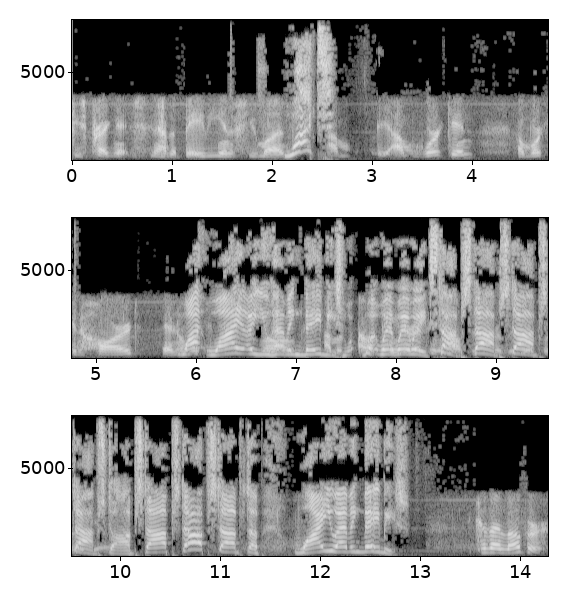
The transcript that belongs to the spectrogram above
she's pregnant. She's gonna have a baby in a few months. What? I'm I'm working. I'm working hard. Why, why are you having babies? Wait, wait, wait, wait. Stop, stop, stop, this, what I stop, stop, stop, stop, stop, stop. Why are you having babies? Because I love her.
